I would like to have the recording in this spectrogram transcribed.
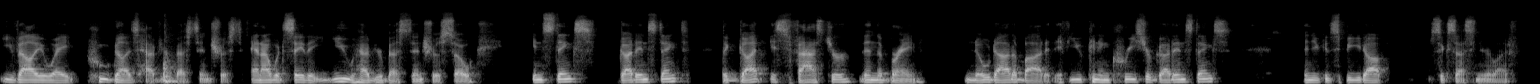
evaluate who does have your best interest. And I would say that you have your best interest. So instincts, gut instinct, the gut is faster than the brain. No doubt about it. If you can increase your gut instincts, then you can speed up success in your life.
